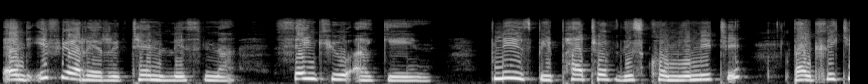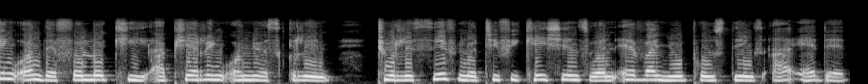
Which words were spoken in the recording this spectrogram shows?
And if you are a return listener, thank you again. Please be part of this community by clicking on the follow key appearing on your screen to receive notifications whenever new postings are added.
